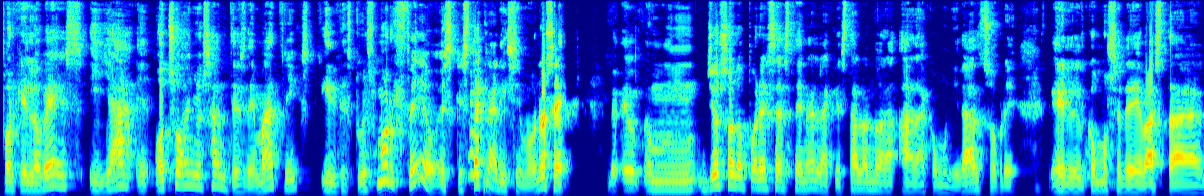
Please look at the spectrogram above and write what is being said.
Porque lo ves y ya eh, ocho años antes de Matrix y dices, tú es Morfeo, es que está clarísimo. No sé, yo solo por esa escena en la que está hablando a la, comunidad sobre el cómo se devasta,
